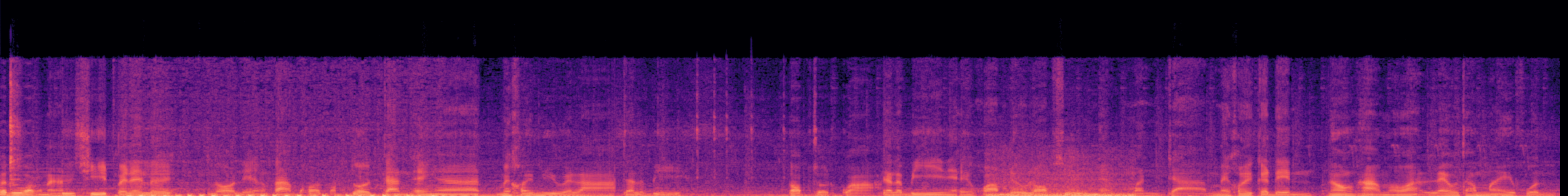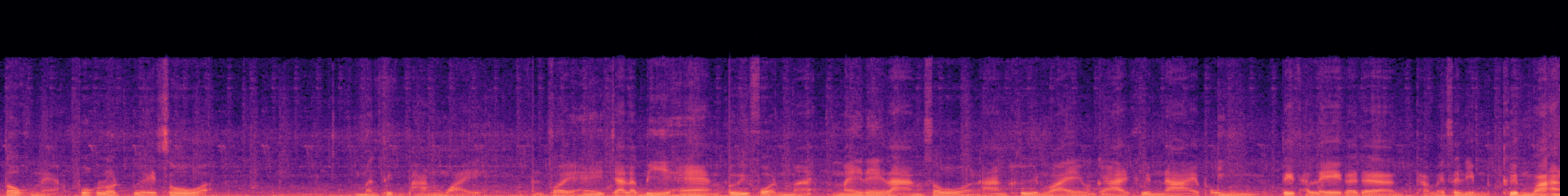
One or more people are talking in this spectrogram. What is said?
สะดวกนะคือฉีดไปได้เลย หล่อเลี้ยงตามข้อตอบโจทย์การใช้งาน ไม่ค่อยมีเวลาจาระบีตอบโจทย์กว่าจาระบีเนี่ยใช้ความเร็วรอบสูงเนี่ยมันจะไม่ค่อยกระเด็น น้องถามมาว่า แล้วทำไมฝนตกเนี่ย พวกรถเปลือยโซ่อะมันถึงพังไวมัน ปล่อยให้จาระบีแห้งโดยฝนมาไม่ได้ล้างโซ่ล้างคืนไว้มันก็อาจขึ้นได้เพราะติดทะเลก็จะทำให้สนิมขึ้นวาง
